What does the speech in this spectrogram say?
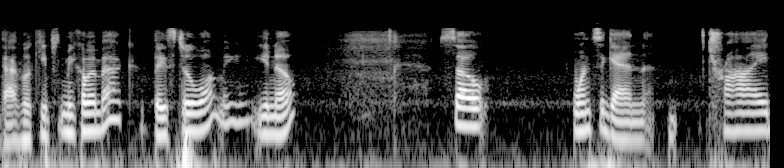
that's what keeps me coming back. They still want me, you know? So once again, try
